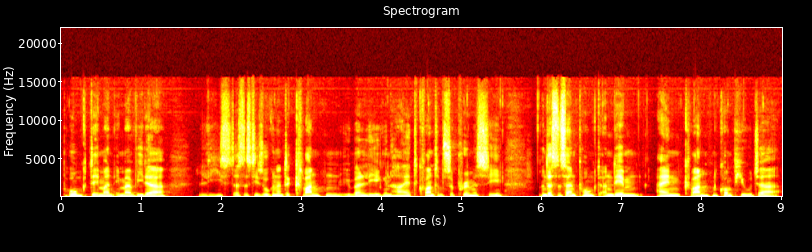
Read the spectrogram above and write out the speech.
Punkt, den man immer wieder liest, das ist die sogenannte Quantenüberlegenheit, Quantum Supremacy. Und das ist ein Punkt, an dem ein Quantencomputer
